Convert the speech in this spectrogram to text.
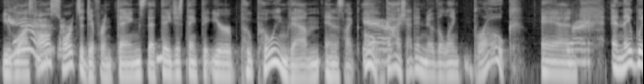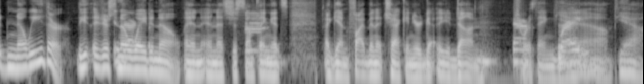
you've yeah. lost all sorts of different things that they just think that you're poo pooing them. And it's like, oh yeah. oh gosh, I didn't know the link broke and right. and they wouldn't know either. There's exactly. no way to know, and and that's just something. It's again five minute check and you're you're done yeah. sort of thing. Right. Yeah, yeah.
